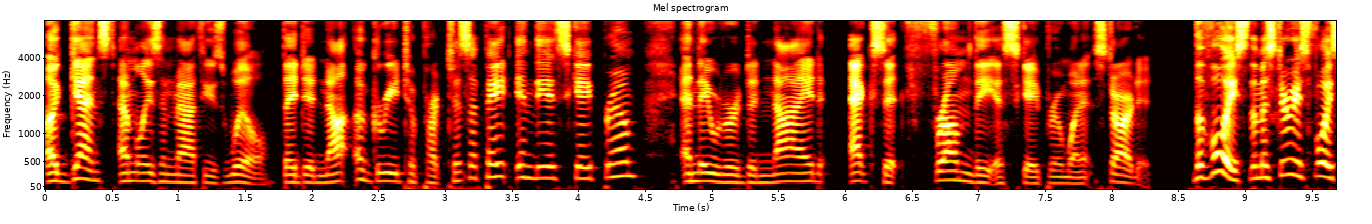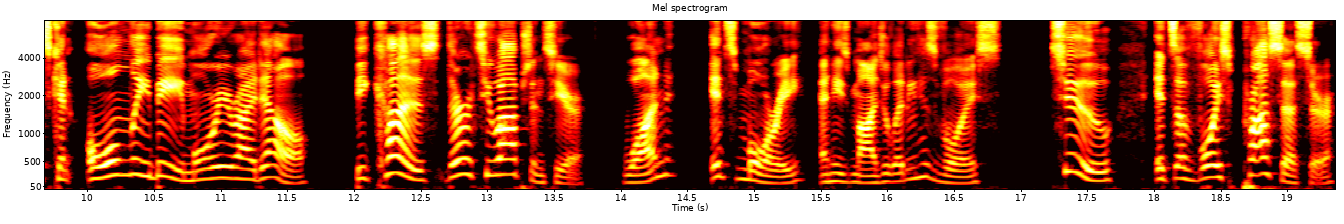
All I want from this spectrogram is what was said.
against Emily's and Matthew's will. They did not agree to participate in the escape room, and they were denied exit from the escape room when it started. The voice, the mysterious voice, can only be Maury Rydell because there are two options here. One, it's Maury, and he's modulating his voice. Two, it's a voice processor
